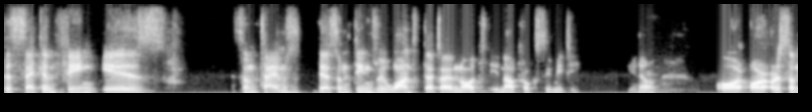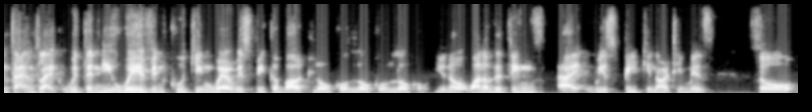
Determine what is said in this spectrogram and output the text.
The second thing is sometimes there's some things we want that are not in our proximity, you know. Or, or, or sometimes like with the new wave in cooking where we speak about local local local you know one of the things i we speak in our team is so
